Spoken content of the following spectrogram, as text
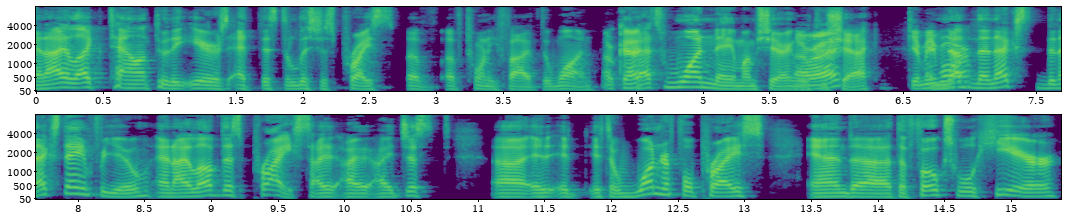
And I like talent through the ears at this delicious price of, of 25 to 1. Okay. That's one name I'm sharing All with right. you, Shaq. Give me more. The next the next name for you, and I love this price. I I, I just uh, it, it, it's a wonderful price. And uh, the folks will hear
